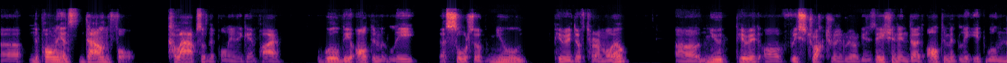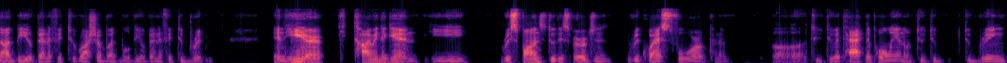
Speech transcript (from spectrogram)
uh, Napoleon's downfall, collapse of Napoleonic Empire, will be ultimately a source of new period of turmoil, a new period of restructuring, reorganization, and that ultimately it will not be of benefit to Russia, but will be of benefit to Britain. And here, time and again, he responds to this urgent request for kind of uh, to to attack Napoleon or to to to bring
